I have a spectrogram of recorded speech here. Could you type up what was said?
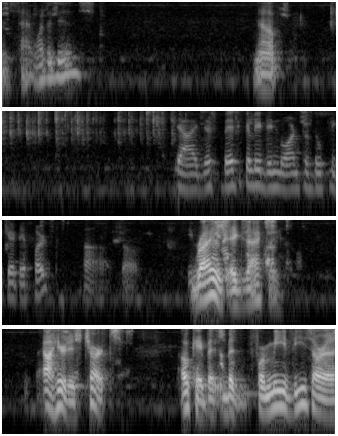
Is that what it is? No, yeah i just basically didn't want to duplicate effort uh, so right exactly Ah, here it is, charts. Okay, but but for me, these are a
